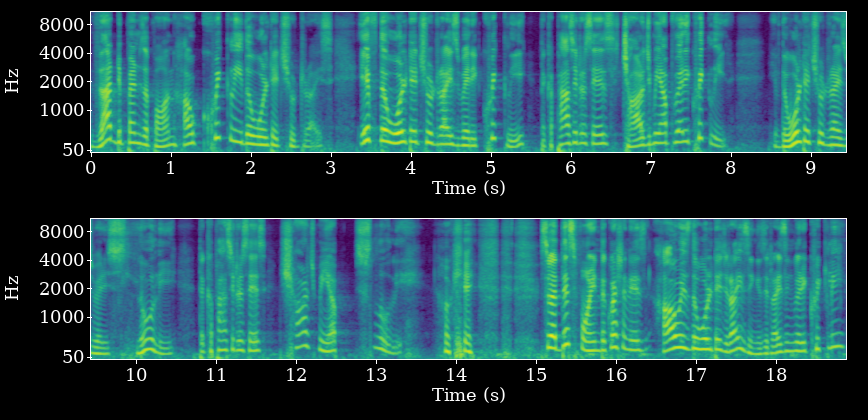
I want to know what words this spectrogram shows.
That depends upon how quickly the voltage should rise. If the voltage should rise very quickly, the capacitor says, charge me up very quickly. If the voltage should rise very slowly, the capacitor says, charge me up slowly. Okay, so at this point, the question is, how is the voltage rising? Is it rising very quickly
